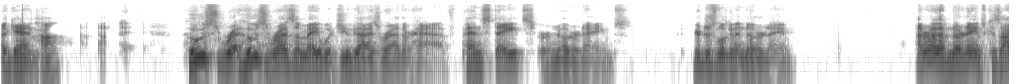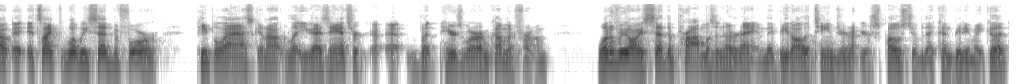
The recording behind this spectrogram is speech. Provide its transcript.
again, huh. I, whose re, whose resume would you guys rather have, Penn State's or Notre Dame's? You're just looking at Notre Dame. I'd rather have Notre Dame's because I. It's like what we said before people ask, and I'll let you guys answer. Uh, uh, but here's where I'm coming from. What if we always said the problem was in Notre Dame? They beat all the teams you're not you're supposed to, but they couldn't beat anybody good.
